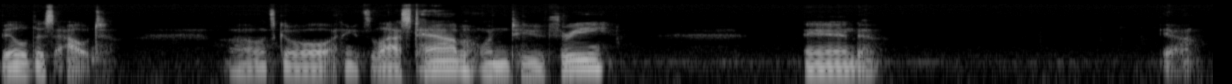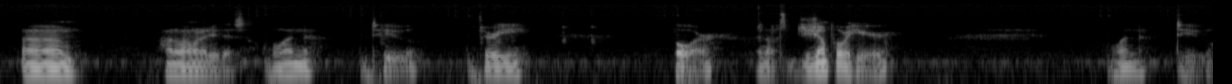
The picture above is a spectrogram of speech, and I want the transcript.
build this out. Uh, let's go, I think it's the last tab. One, two, three. And yeah. Um, how do I want to do this? One, two, three, four. And let's jump over here. One, two.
